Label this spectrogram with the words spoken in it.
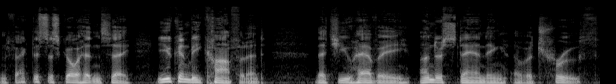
In fact, let's just go ahead and say you can be confident that you have a understanding of a truth.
